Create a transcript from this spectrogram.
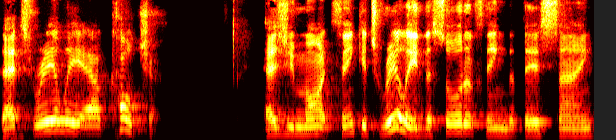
That's really our culture. As you might think, it's really the sort of thing that they're saying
